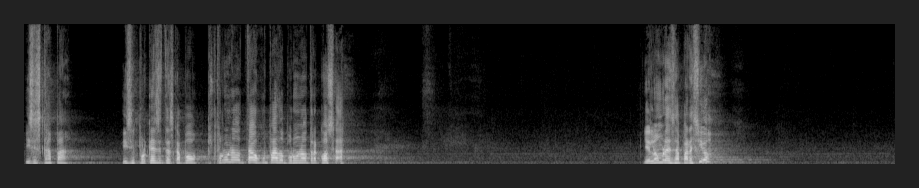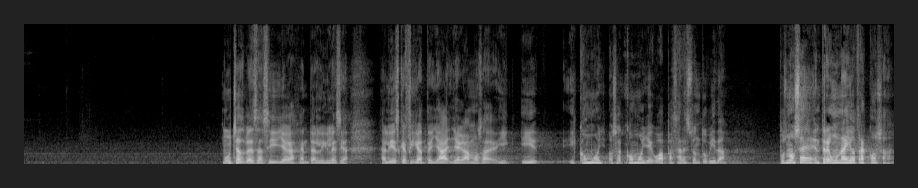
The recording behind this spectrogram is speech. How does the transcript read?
Y se escapa. Dice, ¿por qué se te escapó? Pues por una, está ocupado por una otra cosa. Y el hombre desapareció. Muchas veces así llega gente a la iglesia. Salí es que fíjate, ya llegamos a... Y, y, cómo, o sea, ¿cómo llegó a pasar esto en tu vida? Pues no sé, entre una y otra cosa.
